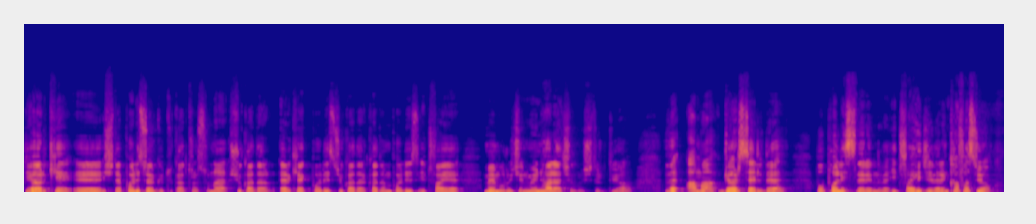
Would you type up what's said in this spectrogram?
Diyor ki e, işte polis örgütü kadrosuna şu kadar erkek polis, şu kadar kadın polis, itfaiye memuru için münhal açılmıştır diyor. Ve ama görselde bu polislerin ve itfaiyecilerin kafası yok.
